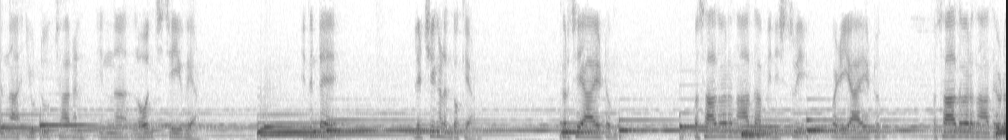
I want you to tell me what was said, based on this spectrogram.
എന്ന യൂട്യൂബ് ചാനൽ ഇന്ന് ലോഞ്ച് ചെയ്യുകയാണ്. ഇതിന്റെ ലക്ഷ്യങ്ങൾ എന്തൊക്കെയാണ്? തീർച്ചയായിട്ടും പ്രസാദവരനാഥ മിനിസ്ട്രി വഴിയായിട്ടും പ്രസാദവരനാഥയുടെ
